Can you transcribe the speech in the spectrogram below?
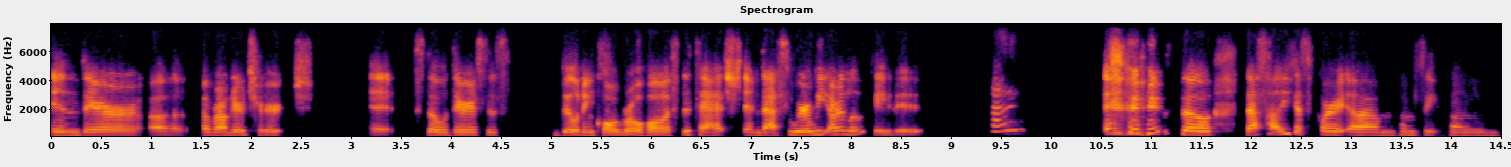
in their uh around their church. Eh, So there's this building called Row Hall. It's detached, and that's where we are located. So that's how you can support um Home Sweet Home.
